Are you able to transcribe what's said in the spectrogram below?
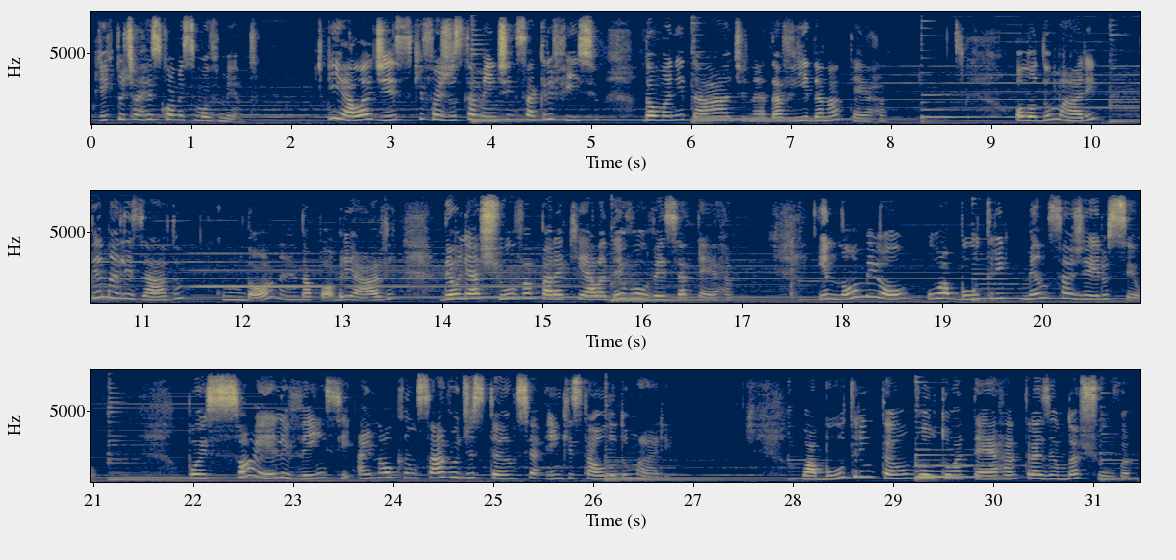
Por que, que tu te arriscou nesse movimento? E ela diz que foi justamente em sacrifício da humanidade, né, da vida na Terra. Olodumare, penalizado com dó né, da pobre ave, deu-lhe a chuva para que ela devolvesse a terra e nomeou o abutre mensageiro seu, pois só ele vence a inalcançável distância em que está Olodumare. O abutre então voltou à terra trazendo a chuva.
